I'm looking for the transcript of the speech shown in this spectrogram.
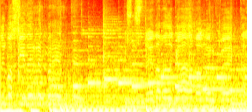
Vivo así de repente, es usted amalgama perfecta.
